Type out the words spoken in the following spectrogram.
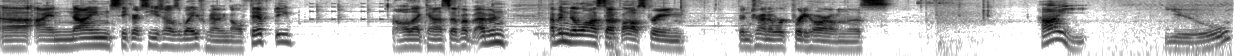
Uh, I am nine secret seashells away from having all 50. All that kind of stuff. I've, I've been I've been doing a lot of stuff off screen. Been trying to work pretty hard on this. Hi, you.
